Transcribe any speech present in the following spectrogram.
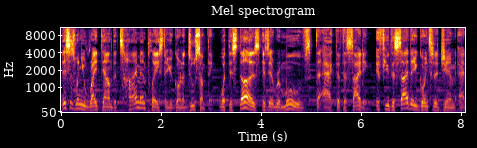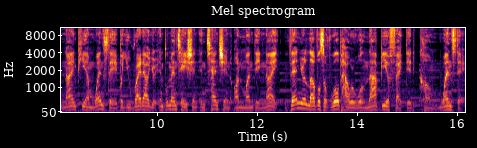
This is when you write down the time and place that you're going to do something. What this does is it removes the act of deciding. If you decide that you're going to the gym at 9 p.m. Wednesday, but you write out your implementation intention on Monday night, then your levels of willpower will not be affected come Wednesday.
